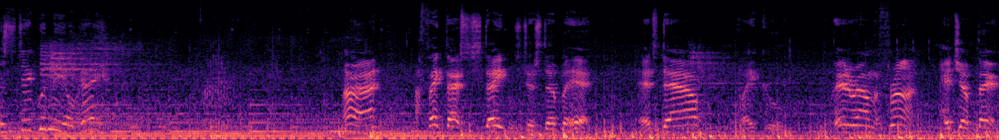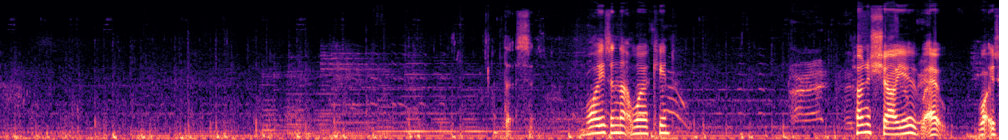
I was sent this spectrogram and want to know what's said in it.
Just stick with me, okay? All right. I think that's the stables just up ahead. Heads down. Play cool. Head around the front. Hitch up there. That's. Why isn't that working? Right. trying to show you uh, what is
